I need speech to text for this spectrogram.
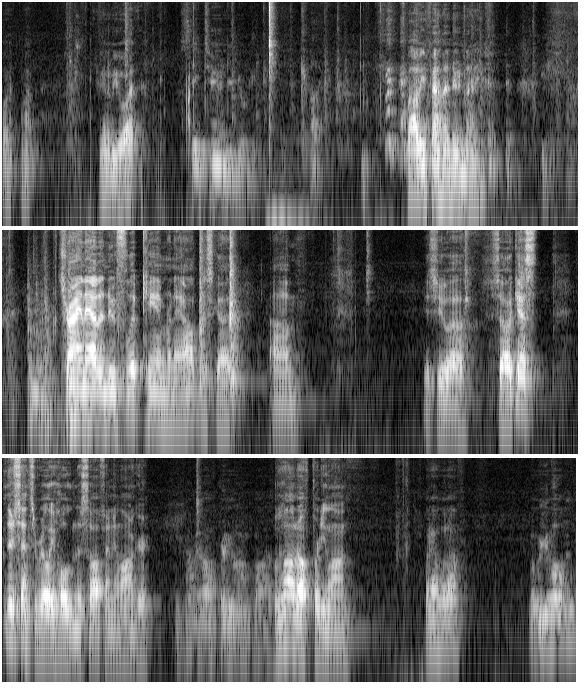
what? What? You're going to be what? Stay tuned or you'll get cut. Bobby found a new knife. Trying out a new flip camera now. Just got. Um, get you. Uh, so I guess no sense of really holding this off any longer. You held it off pretty long, Paul. We held it off pretty long. What I hold off? What were you holding?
